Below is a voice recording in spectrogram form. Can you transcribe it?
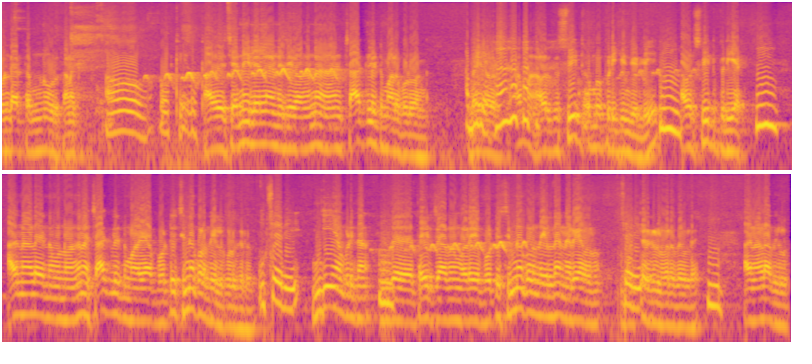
கொண்டாட்டம்னு ஒரு கணக்கு. ஓ ஓகே அது சென்னையில எல்லாம் என்ன செய்வாங்கன்னா சாக்லேட் மாலை போடுவாங்க. அவருக்கு ஸ்வீட் ரொம்ப பிடிக்கும்னு சொல்லி அவர் ஸ்வீட் பிரியர். அதனால என்ன பண்ணுவாங்கன்னா சாக்லேட் மாலையா போட்டு சின்ன குழந்தைகளுக்கு கொடுக்கறது. சரி. இங்கேயும் அப்படித்தான் இந்த தயிர் சாதம் வடையை போட்டு சின்ன குழந்தைகள் தான் நிறைய வரும். பக்தர்கள் வரதை விட. அதனால அதுகளுக்கு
